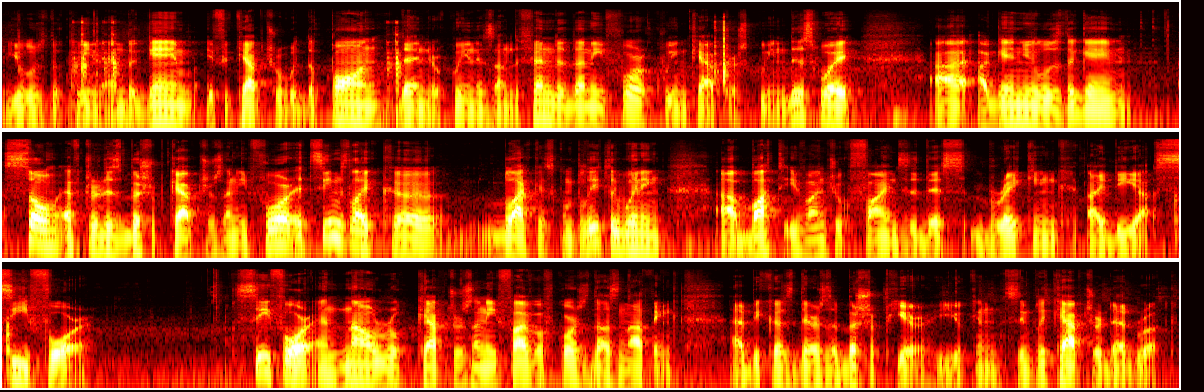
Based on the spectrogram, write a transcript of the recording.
you lose the queen and the game. If you capture with the pawn, then your queen is undefended on e4, queen captures queen this way. Uh, again, you lose the game. So, after this bishop captures on e4, it seems like uh, black is completely winning, uh, but Ivanchuk finds this breaking idea, c4 c4 and now rook captures on e5 of course does nothing uh, because there's a bishop here. You can simply capture that rook.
